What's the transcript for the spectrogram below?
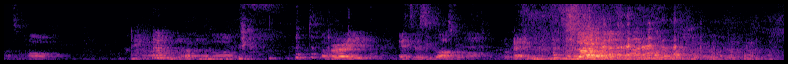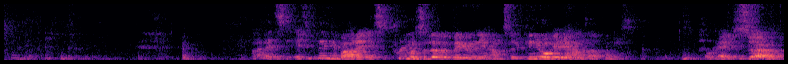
That's a half. Half. A very, it's, it's a glass of half. Okay, so. And it's, if you think about it, it's pretty much a little bit bigger than your hand. So can you all get your hands out for me? Okay, so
